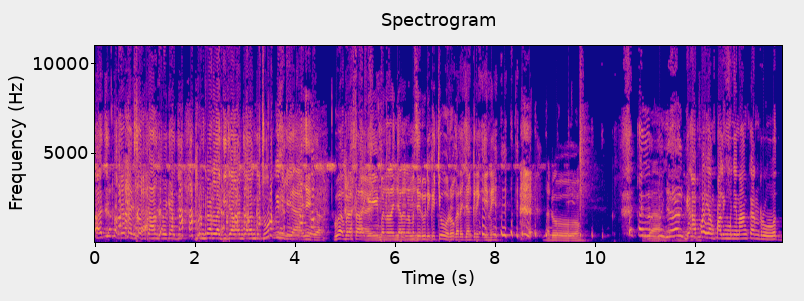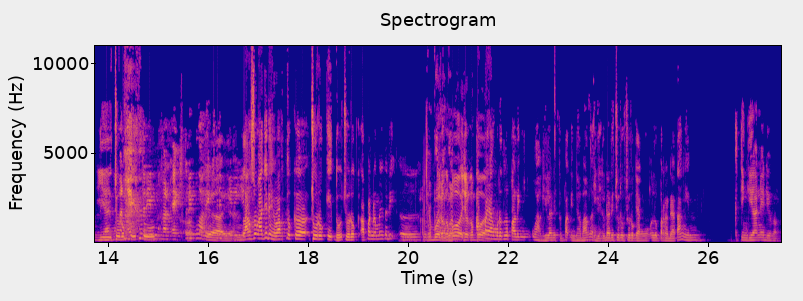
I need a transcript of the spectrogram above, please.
anjing pakai backsound jangkrik anjing. Beneran lagi jalan-jalan ke curug ini Iya, kayaknya. anjing. Gua berasa lagi beneran jalan sama si Rudi ke Curug ada jangkrik ini. Aduh. Coba. Gak apa yang paling menyenangkan Ruth di curug itu. bukan ekstrim, wah Iya, iya. Langsung aja deh waktu ke curug itu, curug apa namanya tadi? Eh, curug- Curug kebo, curug kebo. apa yang menurut lu paling wah gila nih tempat indah banget gitu dari curug-curug yang lu pernah datangin. Ketinggiannya dia bang.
